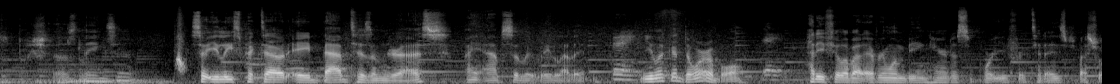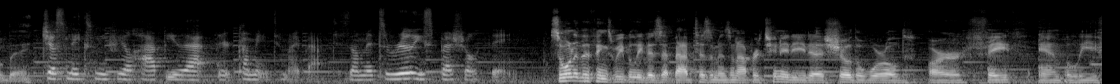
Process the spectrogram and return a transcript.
Just push those legs up. So Elise picked out a baptism dress. I absolutely love it. Thanks. You look adorable. Thanks. How do you feel about everyone being here to support you for today's special day? Just makes me feel happy that they're coming to my baptism. It's a really special thing. So, one of the things we believe is that baptism is an opportunity to show the world our faith and belief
